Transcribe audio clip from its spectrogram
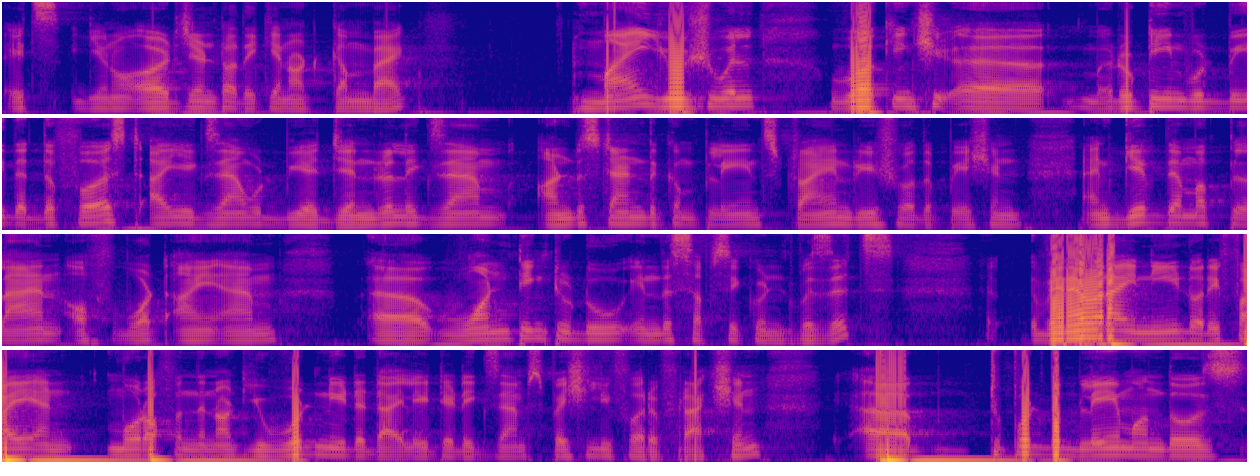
it's you know urgent or they cannot come back my usual working uh, routine would be that the first eye exam would be a general exam, understand the complaints, try and reassure the patient, and give them a plan of what I am uh, wanting to do in the subsequent visits. Whenever I need, or if I, and more often than not, you would need a dilated exam, especially for refraction. Uh, to put the blame on those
